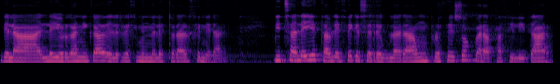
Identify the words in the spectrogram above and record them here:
de la Ley Orgánica del Régimen Electoral General. Dicha ley establece que se regulará un proceso para facilitar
